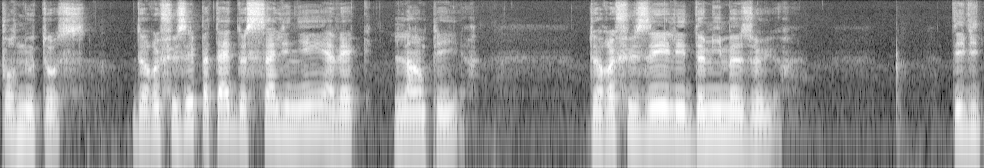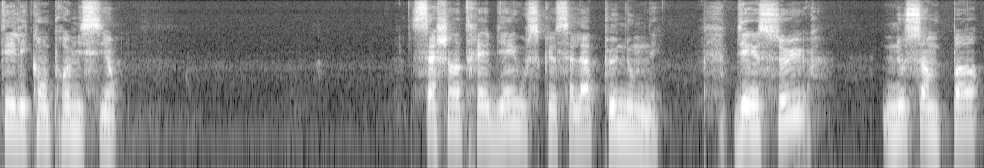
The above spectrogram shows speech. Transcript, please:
pour nous tous, de refuser peut-être de s'aligner avec l'Empire, de refuser les demi-mesures, d'éviter les compromissions, sachant très bien où ce que cela peut nous mener. Bien sûr, nous ne sommes pas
